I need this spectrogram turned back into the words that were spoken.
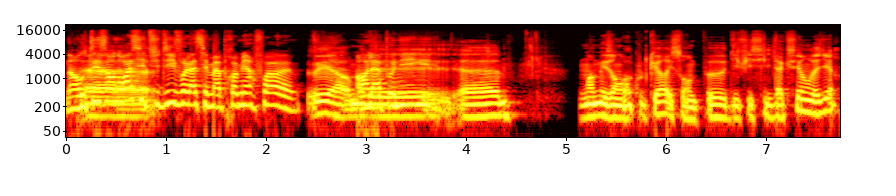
Non ou tes endroits si tu dis voilà c'est ma première fois euh, en Laponie. Euh, moi, mes endroits coup de cœur, ils sont un peu difficiles d'accès, on va dire.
